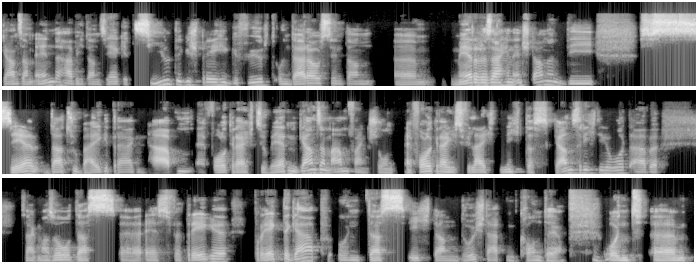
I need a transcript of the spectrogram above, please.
ganz am Ende habe ich dann sehr gezielte Gespräche geführt und daraus sind dann ähm, mehrere Sachen entstanden, die sehr dazu beigetragen haben, erfolgreich zu werden. Ganz am Anfang schon. Erfolgreich ist vielleicht nicht das ganz richtige Wort, aber sag mal so, dass äh, es Verträge, Projekte gab und dass ich dann durchstarten konnte. Mhm. Und ähm,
